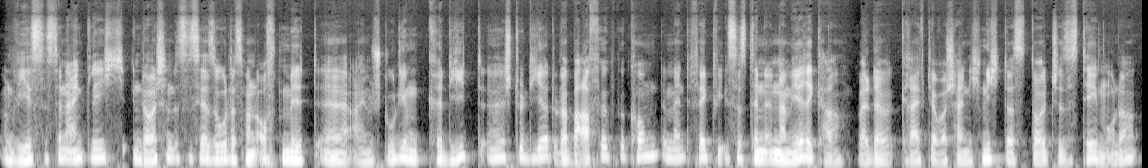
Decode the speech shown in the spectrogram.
Und wie ist es denn eigentlich? In Deutschland ist es ja so, dass man oft mit äh, einem Studiumkredit äh, studiert oder BAföG bekommt im Endeffekt. Wie ist es denn in Amerika? Weil da greift ja wahrscheinlich nicht das deutsche System, oder?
